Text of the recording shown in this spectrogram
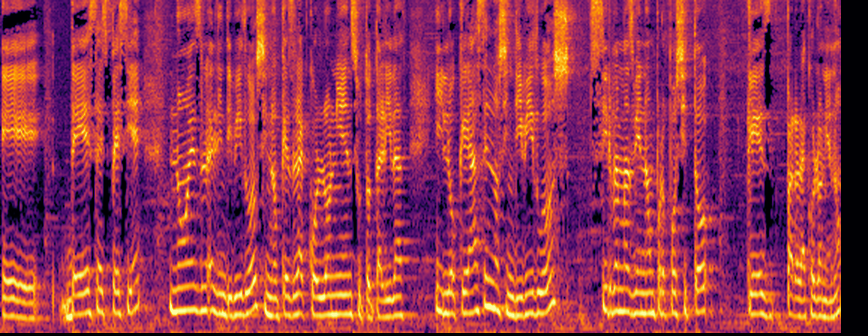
eh, de esa especie no es el individuo, sino que es la colonia en su totalidad. Y lo que hacen los individuos sirve más bien a un propósito que es para la colonia, ¿no?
